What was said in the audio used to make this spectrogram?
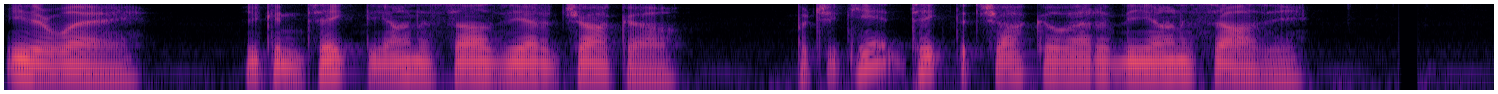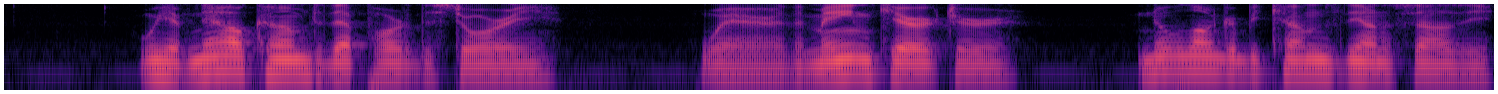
Either way, you can take the Anasazi out of Chaco, but you can't take the Chaco out of the Anasazi. We have now come to that part of the story where the main character no longer becomes the Anasazi,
